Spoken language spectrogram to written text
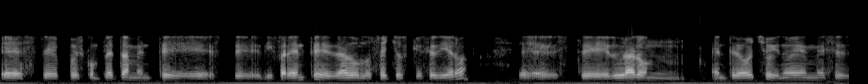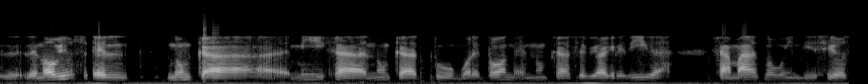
este pues completamente este diferente dado los hechos que se dieron este duraron entre ocho y nueve meses de, novios él nunca mi hija nunca tuvo moretones nunca se vio agredida jamás no hubo indicios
